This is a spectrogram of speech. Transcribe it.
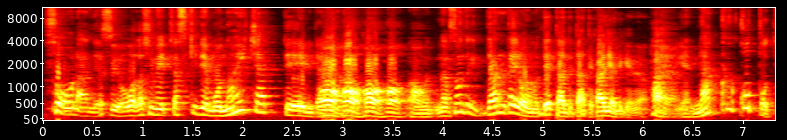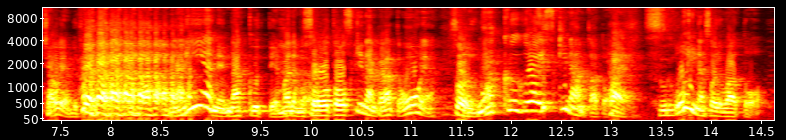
そうなんですよ、私めっちゃ好きで、もう泣いちゃって、みたいな。あはあはあはああのなんかその時段階はもう出た出たって感じやったけど、はいいや、泣くことちゃうやん、別に。何やねん、泣くって。まあでも相当好きなんかなって思うやん。そうですね泣くぐらい好きなんかと。はいすごいな、それは、と。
